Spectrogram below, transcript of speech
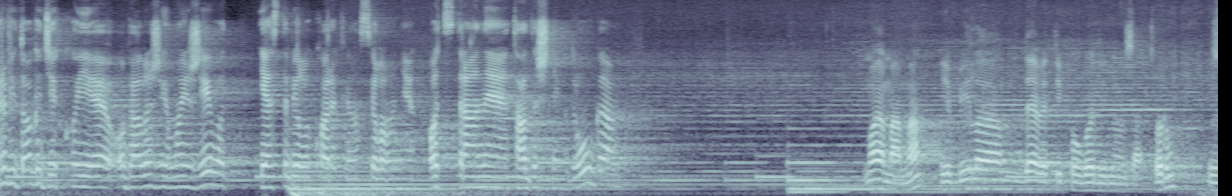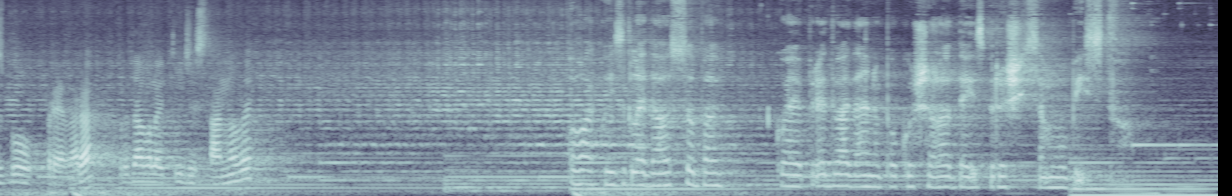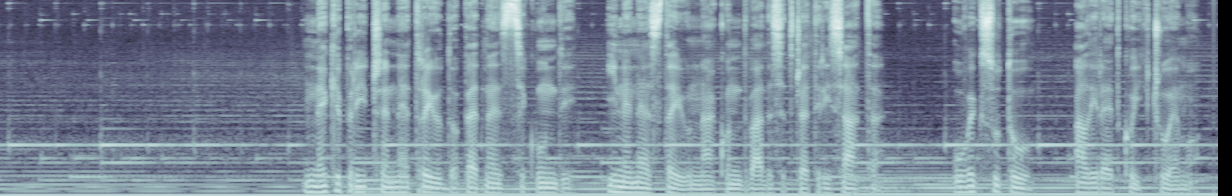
Prvi događaj koji je obeležio moj život jeste bilo korektivno silovanje od strane tadašnjeg druga. Moja mama je bila devet i po godina u zatvoru zbog prevara, prodavala je tuđe stanove. Ovako izgleda osoba koja je pre dva dana pokušala da izvrši samoubistvo. Neke priče ne traju do 15 sekundi i ne nestaju nakon 24 sata. Uvek su tu, ali redko ih čujemo.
